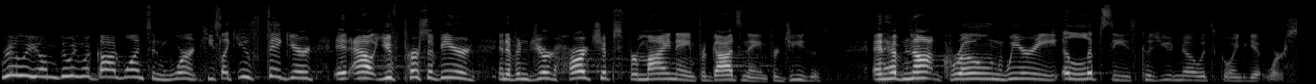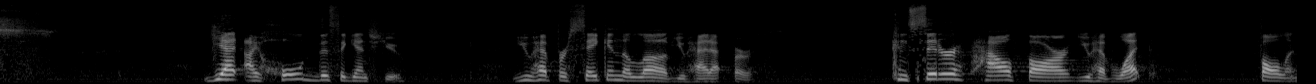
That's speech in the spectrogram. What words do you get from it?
Really, I'm doing what God wants and weren't. He's like, You've figured it out. You've persevered and have endured hardships for my name, for God's name, for Jesus, and have not grown weary, ellipses, because you know it's going to get worse. Yet I hold this against you. You have forsaken the love you had at first. Consider how far you have what? Fallen.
